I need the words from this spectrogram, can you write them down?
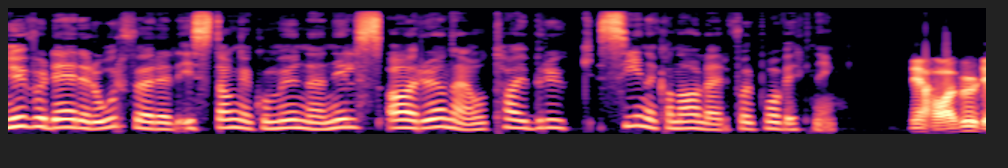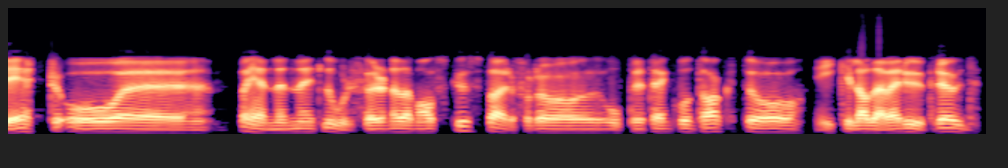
Nå vurderer ordfører i Stange kommune Nils A. Røne å ta i bruk sine kanaler for påvirkning. Jeg har vurdert å, eh, å henvende meg til ordføreren i Damaskus, bare for å opprette en kontakt og ikke la det være uprøvd.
